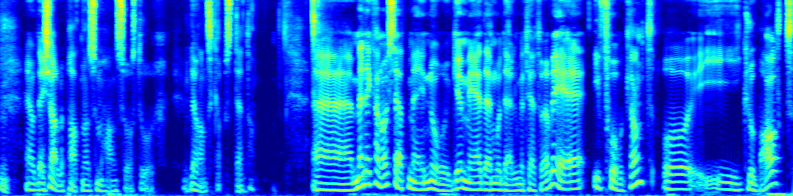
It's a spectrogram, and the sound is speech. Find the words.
Mm. Uh, og Det er ikke alle partnere som har en så stor leveransekapasitet. da. Uh, men jeg kan også si at vi i Norge med den modellen med TTRV er i forkant og i globalt.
